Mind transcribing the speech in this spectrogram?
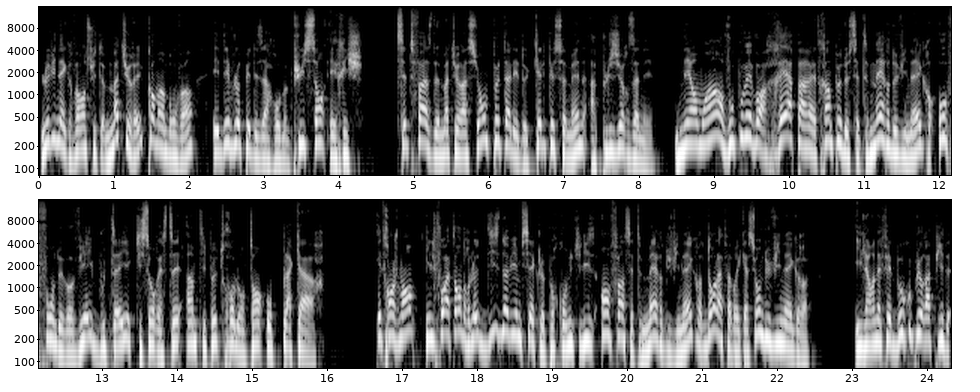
Le vinaigre va ensuite maturer comme un bon vin et développer des arômes puissants et riches. Cette phase de maturation peut aller de quelques semaines à plusieurs années. Néanmoins, vous pouvez voir réapparaître un peu de cette mer de vinaigre au fond de vos vieilles bouteilles qui sont restées un petit peu trop longtemps au placard. Étrangement, il faut attendre le 19e siècle pour qu'on utilise enfin cette mer du vinaigre dans la fabrication du vinaigre. Il est en effet beaucoup plus rapide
